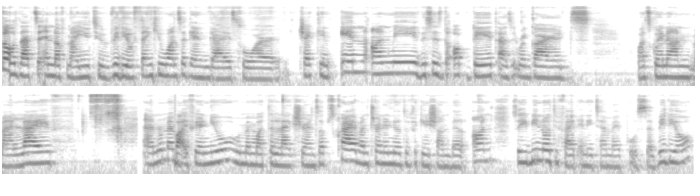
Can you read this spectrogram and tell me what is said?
So that's the end of my YouTube video. Thank you once again guys for checking in on me. This is the update as it regards what's going on in my life. And remember if you're new remember to like share and subscribe and turn the notification bell on so you'll be notified anytime i post a video.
